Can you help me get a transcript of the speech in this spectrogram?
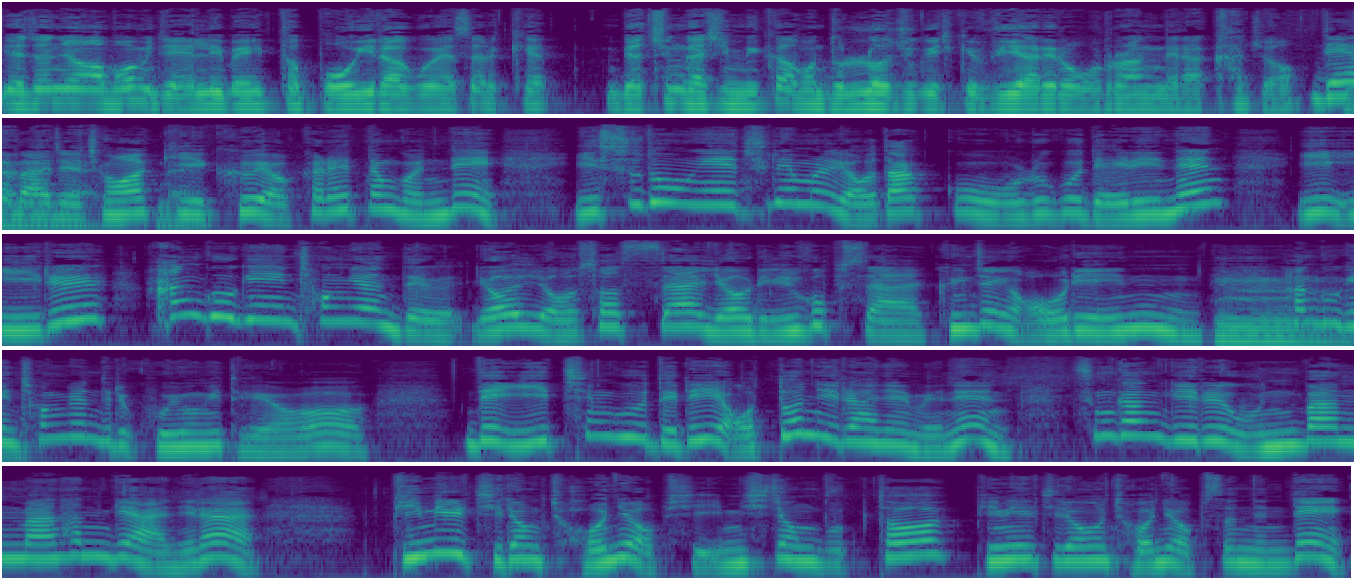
예전 영화 보면 이제 엘리베이터 보이라고 해서 이렇게 몇 층 가십니까 하고 눌러주고 이렇게 위아래로 오르락내락 하죠. 네, 네네네. 맞아요. 정확히 네. 그 역할을 했던 건데 이 수동에 출입문을 여닫고 오르고 내리는 이 일을 한국인 청년들 16살, 17살 굉장히 어린 음. 한국인 청년들이 고용이 돼요. 근데 이 친구들이 어떤 일을 하냐면은 승강기를 운반만 한 게 아니라 비밀 지령 전혀 없이 임시정부부터 비밀 지령은 전혀 없었는데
